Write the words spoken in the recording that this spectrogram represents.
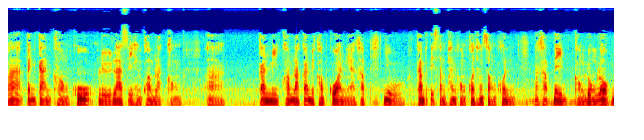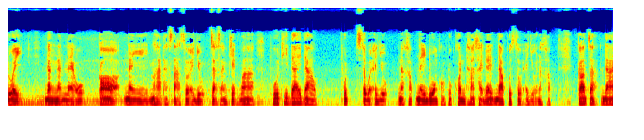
ว่าเป็นการครองคู่หรือราศีแห่งความรักของอการมีความรักการมีครอบครัวเนี้ยครับ อยู่การปฏิสัมพันธ์ของคนทั้งสองคนนะครับ ในของดวงโลกด้วยดังนั้นแล้ว ก็ในมหาทักษะสวยอายุจะสังเกตว่าผู้ที่ได้ดาวพุธสวยอายุนะครับ ในดวงของทุกคนถ้าใครได้ดาวพุธสวยอายุนะครับ ก็จะได้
